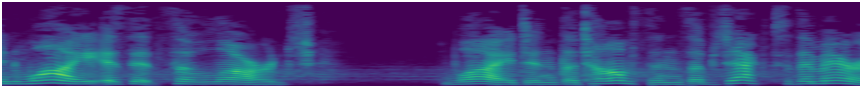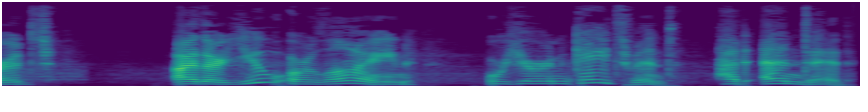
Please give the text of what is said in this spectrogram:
And why is it so large? Why didn't the Thompsons object to the marriage? Either you or lying, or your engagement had ended.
